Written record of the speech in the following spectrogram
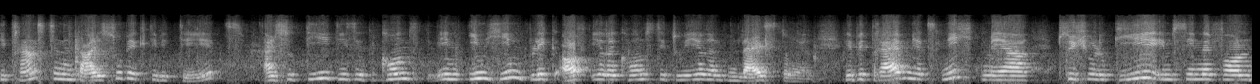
die transzendentale Subjektivität, also die diese in, in, Hinblick auf ihre konstituierenden Leistungen. Wir betreiben jetzt nicht mehr Psychologie im Sinne von,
